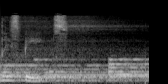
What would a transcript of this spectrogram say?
These Beats.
